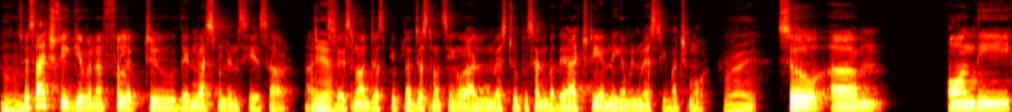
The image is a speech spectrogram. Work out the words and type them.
Mhm. So it's actually given a fillip to the investment in CSR. Right? Yeah. So it's not just people are just not saying, "Oh, I'll invest two percent," but they're actually ending up investing much more. Right. So um, on the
